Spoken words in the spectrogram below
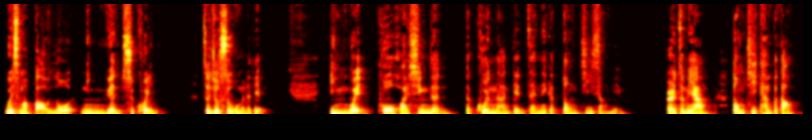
为什么保罗宁愿吃亏？这就是我们的点，因为破坏信任的困难点在那个动机上面，而怎么样，动机看不到，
